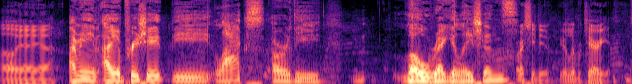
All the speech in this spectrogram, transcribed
Oh yeah, yeah. I mean, I appreciate the lax or the low regulations. Of course you do. You're a libertarian.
